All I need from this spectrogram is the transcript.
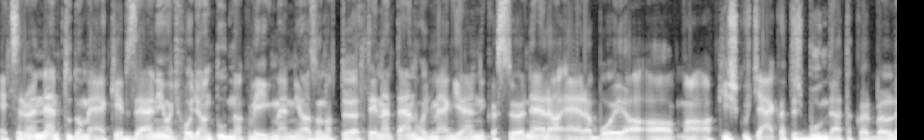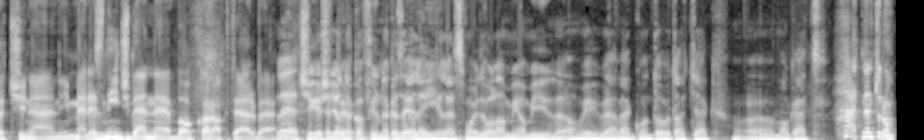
egyszerűen nem tudom elképzelni, hogy hogyan tudnak végigmenni azon a történeten, hogy megjelenik a szörnyára, elrabolja a, a, a kiskutyákat, és bundát akar belőle csinálni. Mert ez nincs benne ebbe a karakterbe. Lehetséges, hogy Tehát, annak a filmnek az elején lesz majd valami, ami, amivel meggondoltatják magát. Hát nem tudom,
